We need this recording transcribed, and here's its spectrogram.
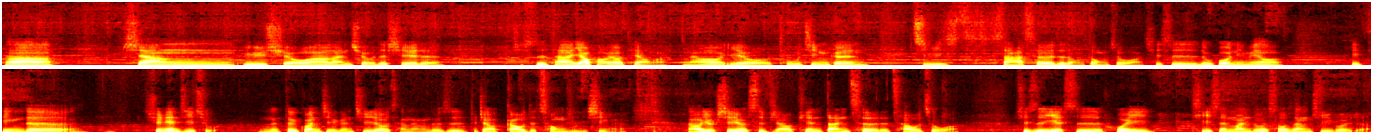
那像羽球啊、篮球这些的，就是他要跑要跳嘛，然后也有突进跟急刹车这种动作啊。其实如果你没有一定的训练基础，那对关节跟肌肉常常都是比较高的冲击性啊。然后有些又是比较偏单侧的操作啊，其实也是会提升蛮多受伤机会的。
